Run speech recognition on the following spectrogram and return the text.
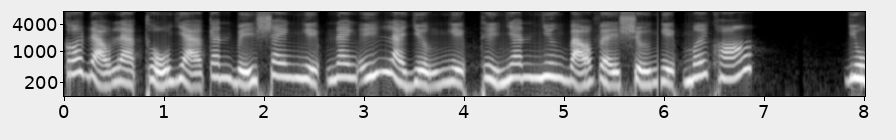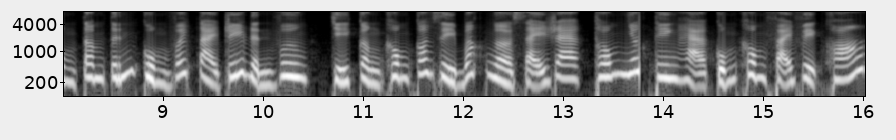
Có đạo lạc thủ dạ canh bỉ sang nghiệp nan ý là dựng nghiệp thì nhanh nhưng bảo vệ sự nghiệp mới khó. Dùng tâm tính cùng với tài trí định vương, chỉ cần không có gì bất ngờ xảy ra, thống nhất thiên hạ cũng không phải việc khó.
